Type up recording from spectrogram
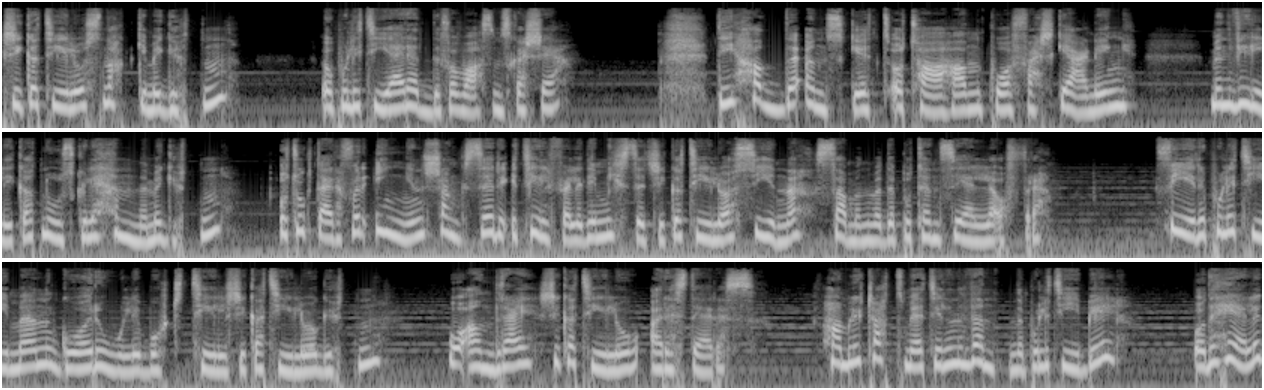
Chikatilo snakker med gutten, og politiet er redde for hva som skal skje. De hadde ønsket å ta han på fersk gjerning, men ville ikke at noe skulle hende med gutten, og tok derfor ingen sjanser i tilfelle de mistet Chikatilo av syne sammen med det potensielle offeret. Fire politimenn går rolig bort til Chikatilo og gutten, og Andrej Sjikatilo arresteres. Han blir tatt med til en ventende politibil, og det hele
